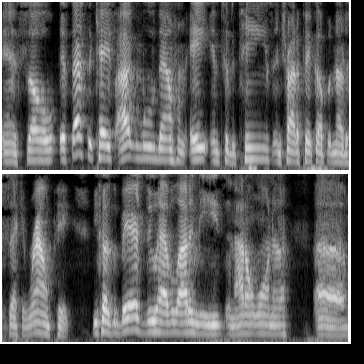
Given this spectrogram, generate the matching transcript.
And so if that's the case, I move down from eight into the teens and try to pick up another second round pick because the Bears do have a lot of needs and I don't want to, uh,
